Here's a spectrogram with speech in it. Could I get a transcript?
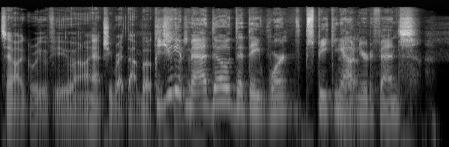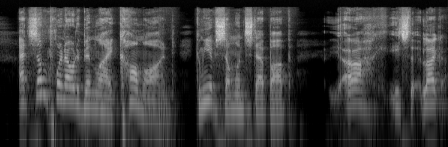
say, "I agree with you." I actually read that book. Did you get mad though that they weren't speaking out in your defense? At some point, I would have been like, "Come on, can we have someone step up?" Uh, it's like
